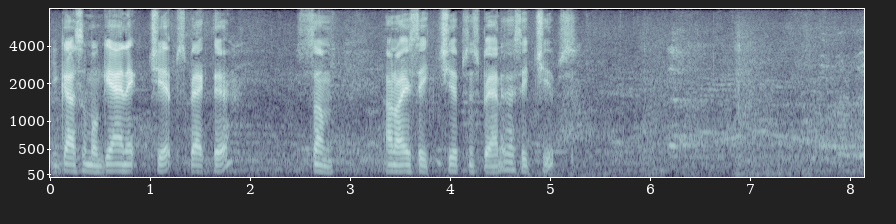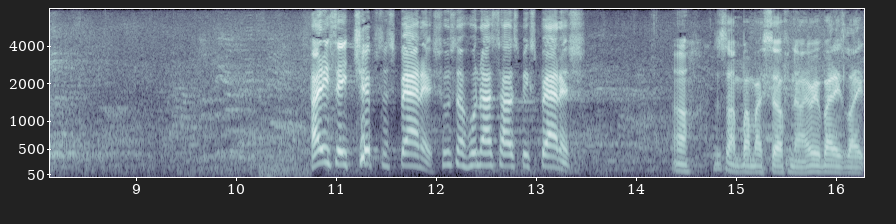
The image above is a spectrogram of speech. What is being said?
You got some organic chips back there. Some, I don't know you say chips in Spanish. I say chips. How do you say chips in Spanish? Who's who knows how to speak Spanish? Oh, this is I'm by myself now. Everybody's like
